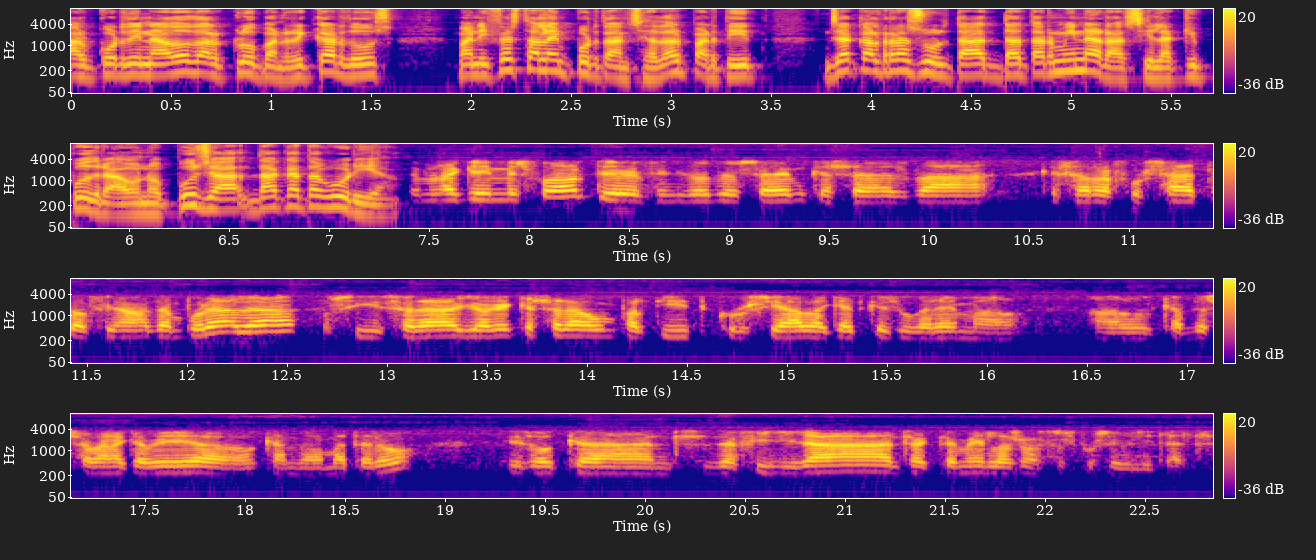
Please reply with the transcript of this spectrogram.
El coordinador del club, Enric Cardús, manifesta la importància del partit, ja que el resultat determinarà si l'equip podrà o no pujar de categoria. Sembla que més fort, eh, fins i tot sabem que es va que s'ha reforçat al final de temporada. O sigui, serà, jo crec que serà un partit crucial aquest que jugarem al, al cap de setmana que ve al camp del Mataró. És el que ens definirà exactament les nostres possibilitats.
